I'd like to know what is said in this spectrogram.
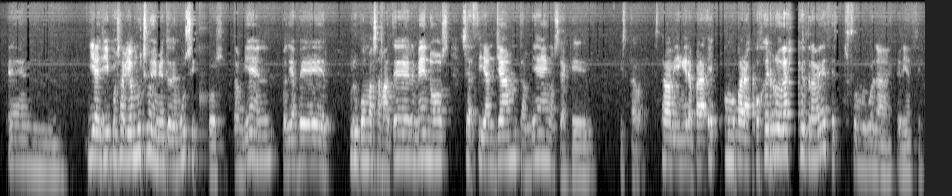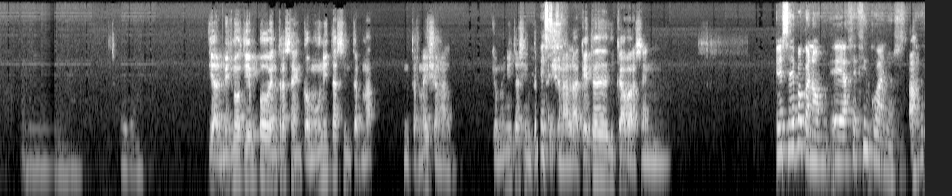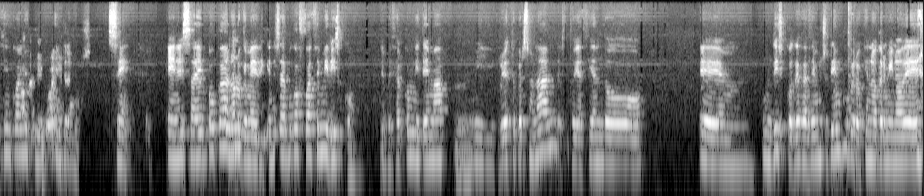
Em, y allí pues había mucho movimiento de músicos también, podías ver grupos más amateur, menos, se hacían jam también, o sea que estaba, estaba bien, era para, eh, como para coger rodaje otra vez, fue muy buena experiencia. Y al mismo tiempo entras en Comunitas International. Comunitas International, ¿a qué te dedicabas en, en esa época no, eh, hace cinco años. Ah, hace cinco años que entramos. Sí. En esa época, no, lo que me dediqué en esa época fue hacer mi disco. Empezar con mi tema, mi proyecto personal. Estoy haciendo em, un disco desde hace mucho tiempo, pero es que no termino de,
